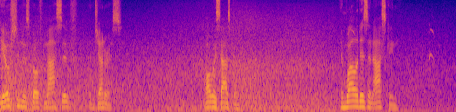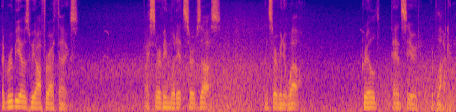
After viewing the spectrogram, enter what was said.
The ocean is both massive and generous. Always has been. And while it isn't asking, at Rubio's we offer our thanks by serving what it serves us and serving it well grilled, pan seared, or blackened.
